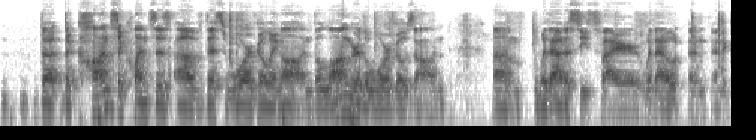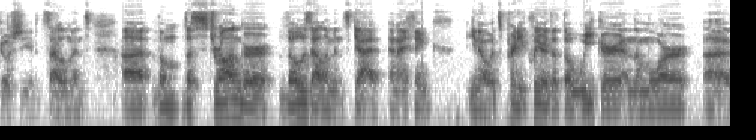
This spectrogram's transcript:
the the consequences of this war going on, the longer the war goes on, um, without a ceasefire, without a, a negotiated settlement, uh, the the stronger those elements get, and I think you know it's pretty clear that the weaker and the more uh,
